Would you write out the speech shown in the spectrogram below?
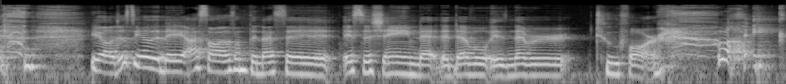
Yo, just the other day I saw something that said it's a shame that the devil is never too far. like,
